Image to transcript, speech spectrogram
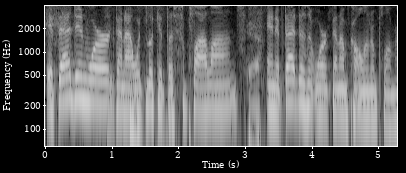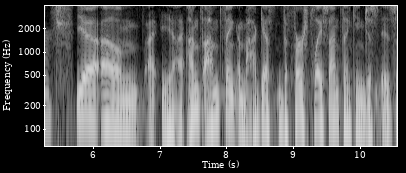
If that didn't work, then I would look at the supply lines. Yeah. And if that doesn't work, then I'm calling a plumber. yeah, um, I, yeah, I'm, I'm thinking, I guess the first place I'm thinking just is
